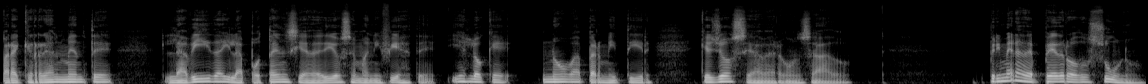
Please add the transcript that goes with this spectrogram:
para que realmente la vida y la potencia de Dios se manifieste. Y es lo que no va a permitir que yo sea avergonzado. Primera de Pedro 2.1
